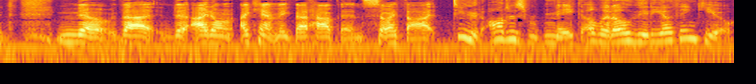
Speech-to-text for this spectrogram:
no, that, that I don't, I can't make that happen. So I thought, dude, I'll just make a little video thank you.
